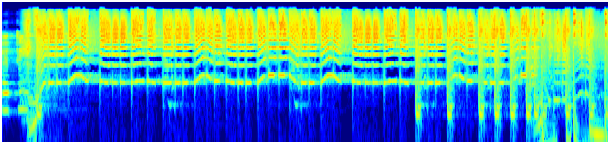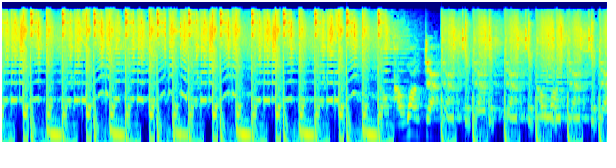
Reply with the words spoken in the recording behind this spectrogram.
I want that. I want that.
